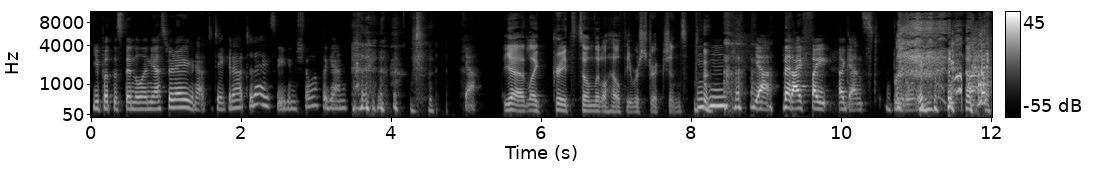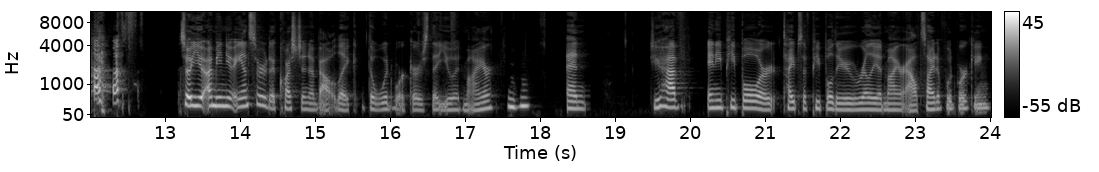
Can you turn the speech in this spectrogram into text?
you put the spindle in yesterday, you're going to have to take it out today so you can show up again. yeah. Yeah, it like creates its own little healthy restrictions. mm-hmm. Yeah, that I fight against brutally. So you, I mean, you answered a question about like the woodworkers that you admire, mm-hmm. and do you have any people or types of people that you really admire outside of woodworking?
